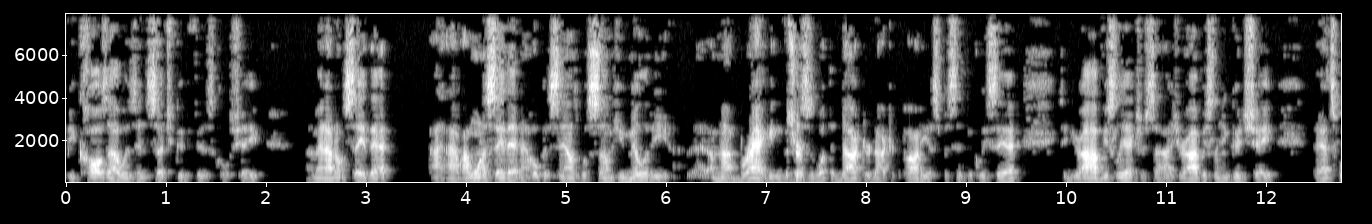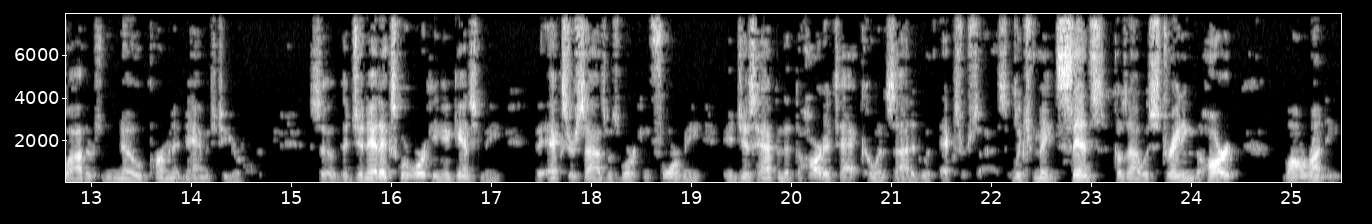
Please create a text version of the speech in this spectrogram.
because I was in such good physical shape. I mean, I don't say that. I, I want to say that, and I hope it sounds with some humility. I'm not bragging, but Sure. this is what the doctor, Dr. Kapadia, specifically said. He said, "You're obviously exercise. You're obviously in good shape. That's why there's no permanent damage to your heart." So the genetics were working against me. The exercise was working for me. It just happened that the heart attack coincided with exercise, which made sense because I was straining the heart while running.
